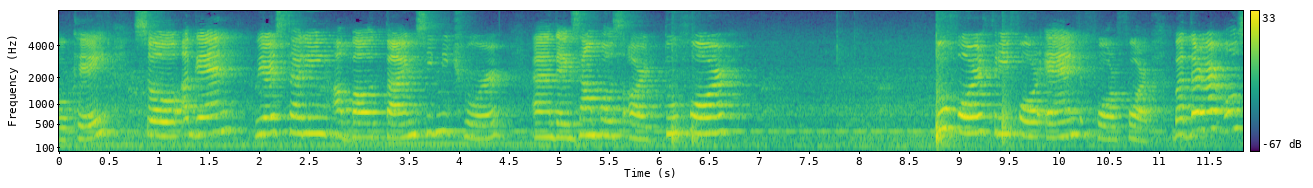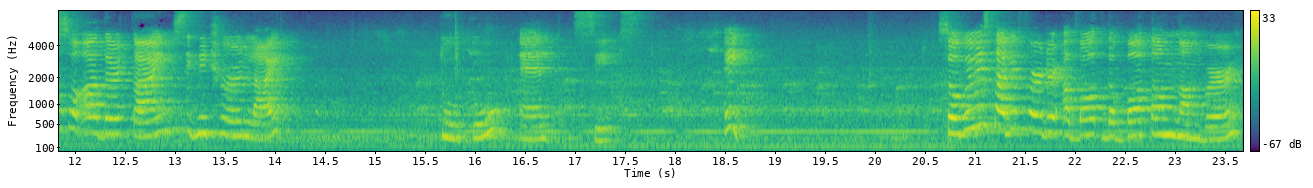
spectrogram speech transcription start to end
Okay? So, again, we are studying about time signature and the examples are 2-4, 2-4, 3-4, and 4-4. But there are also other time signature like 2-2 and 6-8. So, we will study further about the bottom number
